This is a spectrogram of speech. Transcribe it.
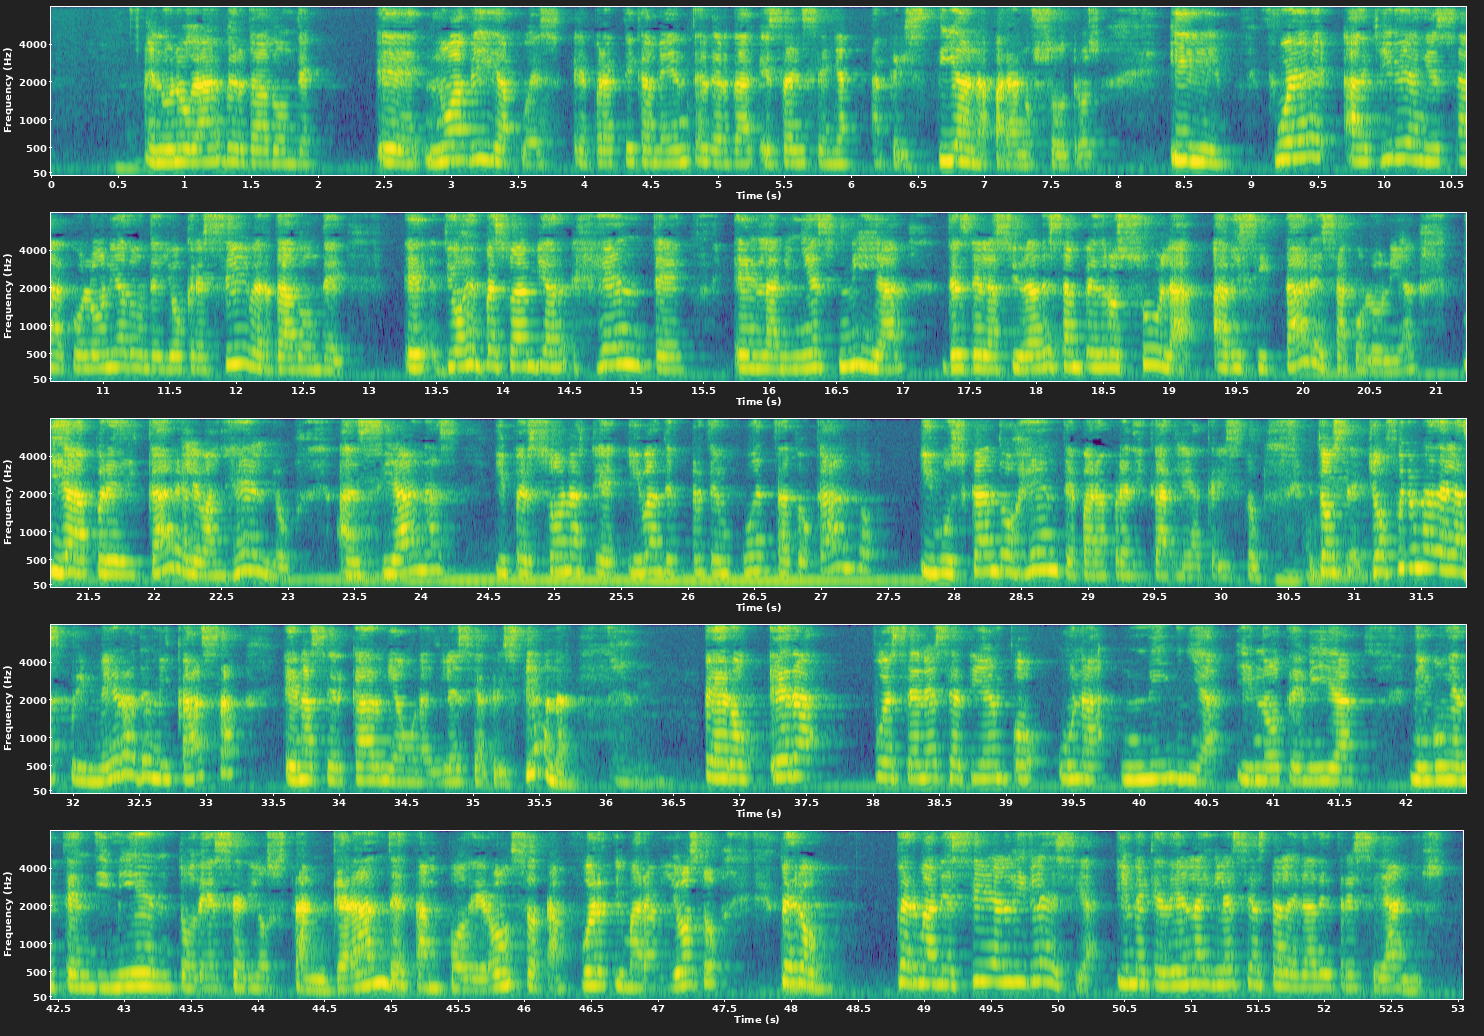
en un hogar, ¿verdad?, donde eh, no había pues eh, prácticamente, ¿verdad?, esa enseñanza cristiana para nosotros. Y fue allí en esa colonia donde yo crecí, ¿verdad?, donde eh, Dios empezó a enviar gente en la niñez mía desde la ciudad de San Pedro Sula a visitar esa colonia y a predicar el Evangelio. Ancianas y personas que iban de puerta en puerta tocando y buscando gente para predicarle a Cristo. Entonces, yo fui una de las primeras de mi casa en acercarme a una iglesia cristiana, pero era pues en ese tiempo una niña y no tenía ningún entendimiento de ese Dios tan grande, tan poderoso, tan fuerte y maravilloso, pero permanecí en la iglesia y me quedé en la iglesia hasta la edad de 13 años.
